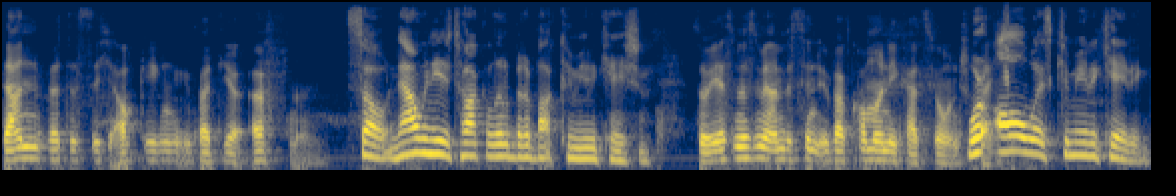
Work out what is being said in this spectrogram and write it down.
dann wird es sich auch gegenüber dir öffnen. So now we need to talk a little bit about communication. So, jetzt müssen wir ein bisschen über Kommunikation We're sprechen. always communicating,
